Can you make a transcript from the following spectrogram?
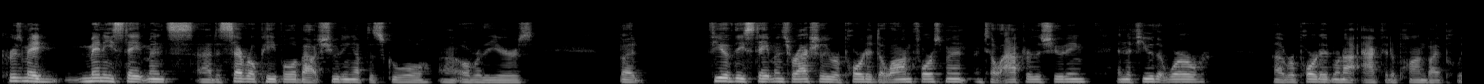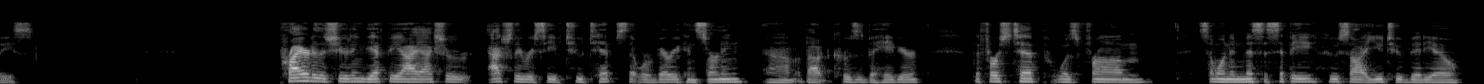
Cruz made many statements uh, to several people about shooting up the school uh, over the years, but few of these statements were actually reported to law enforcement until after the shooting, and the few that were uh, reported were not acted upon by police. Prior to the shooting, the FBI actually actually received two tips that were very concerning um, about Cruz's behavior. The first tip was from someone in Mississippi who saw a YouTube video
